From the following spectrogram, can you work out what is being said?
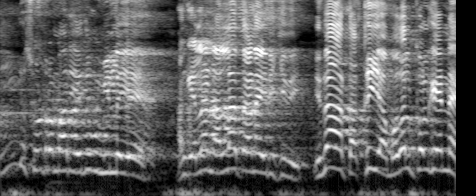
நீங்க சொல்ற மாதிரி எதுவும் இல்லையே. அங்க எல்லாம் நல்லா தானே இருக்குது. இதான் தக்கையா. முதல் கொள்கை என்ன?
